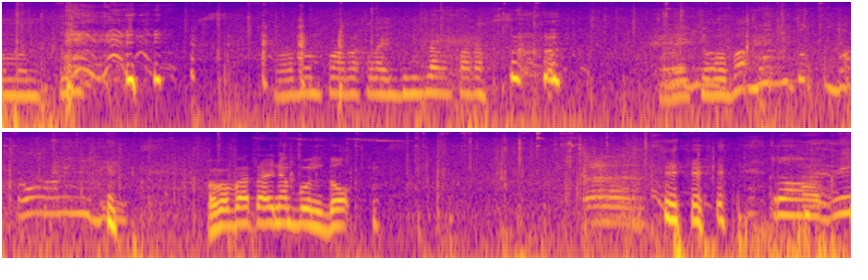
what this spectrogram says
naman to. Habang para gliding lang, para... Diretso baba. Bundok ba to? Hindi. Pababa tayo ng bundok. Grabe.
